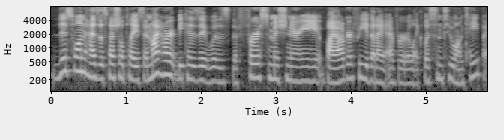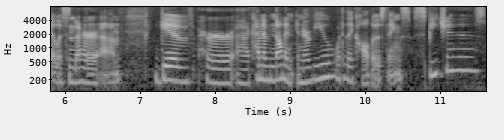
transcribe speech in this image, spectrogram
this one has a special place in my heart because it was the first missionary biography that I ever like listened to on tape. I listened to her um, give her uh, kind of not an interview. What do they call those things? Speeches.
